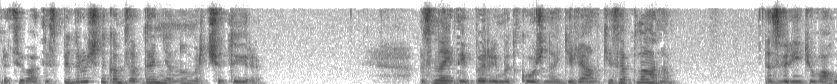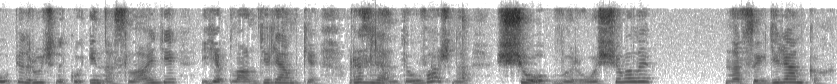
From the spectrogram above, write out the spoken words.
працювати з підручником завдання номер 4. Знайди периметр кожної ділянки за планом. Зверніть увагу у підручнику і на слайді є план ділянки. Розгляньте уважно, що вирощували на цих ділянках.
